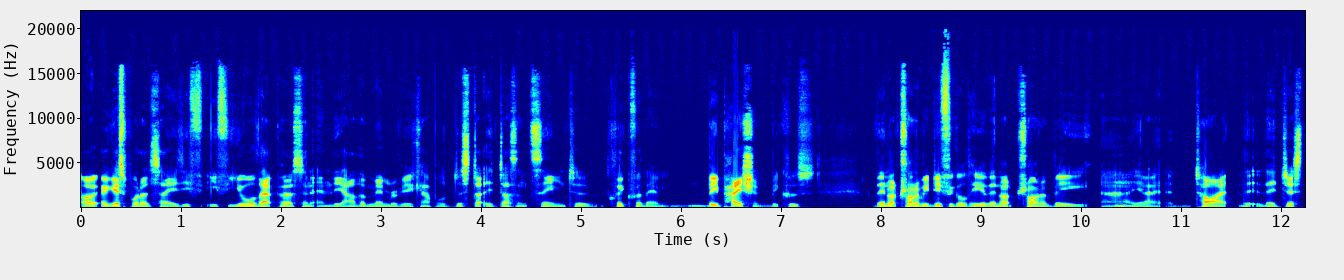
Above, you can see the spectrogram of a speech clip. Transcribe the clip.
I guess what I'd say is if, if you're that person and the other member of your couple just it doesn't seem to click for them, be patient because they're not trying to be difficult here. They're not trying to be, uh, mm. you know, tight. They're just.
